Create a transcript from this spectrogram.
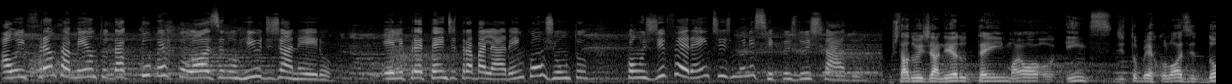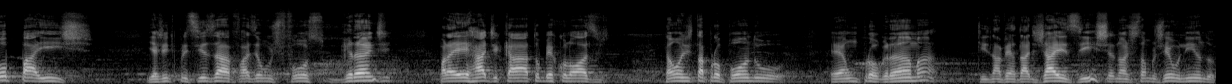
ao enfrentamento da tuberculose no Rio de Janeiro. Ele pretende trabalhar em conjunto com os diferentes municípios do estado. O estado do Rio de Janeiro tem o maior índice de tuberculose do país e a gente precisa fazer um esforço grande para erradicar a tuberculose. Então a gente está propondo é, um programa que na verdade já existe, nós estamos reunindo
